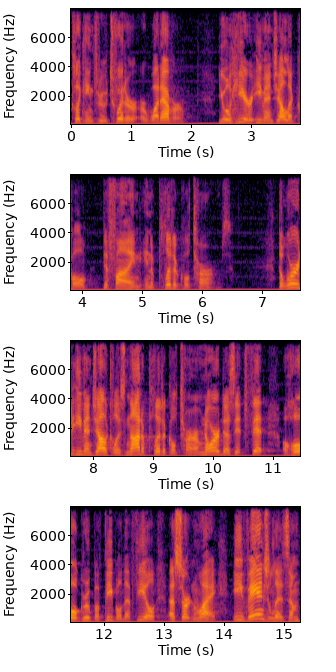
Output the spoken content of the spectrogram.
clicking through Twitter or whatever, you will hear evangelical defined in a political terms. The word evangelical is not a political term, nor does it fit a whole group of people that feel a certain way. Evangelism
